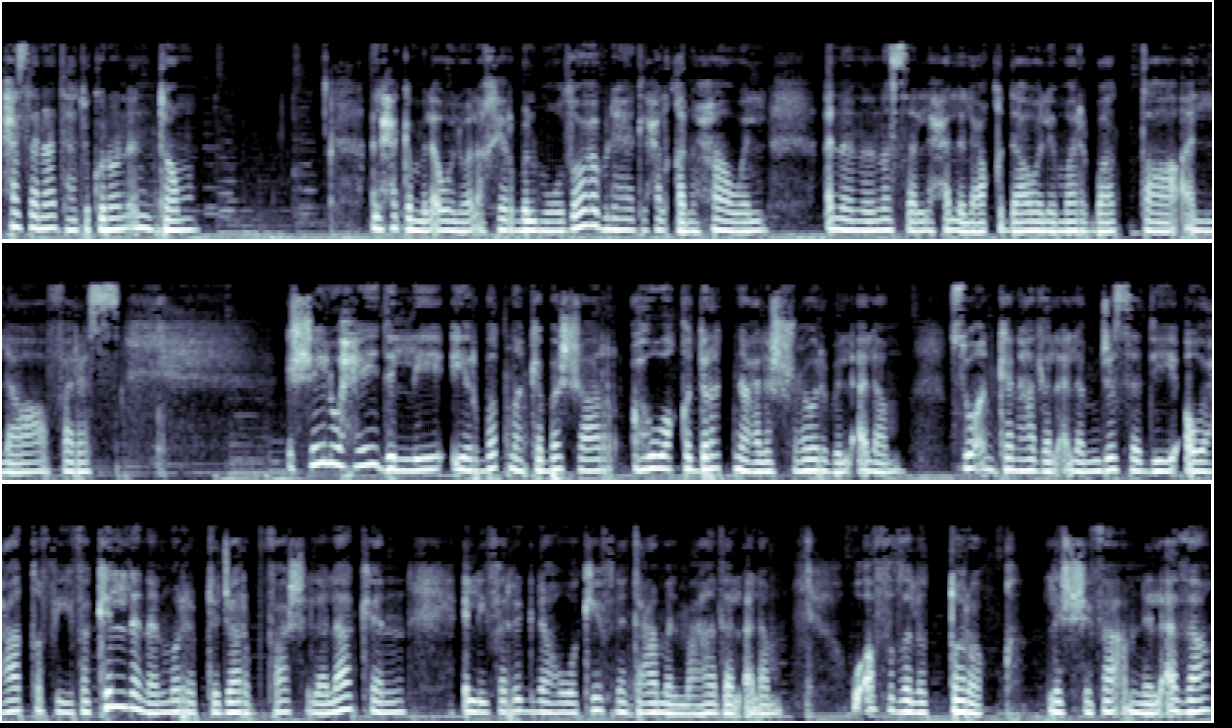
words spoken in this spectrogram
وحسناتها تكونون أنتم. الحكم الأول والأخير بالموضوع. وبنهاية الحلقة نحاول أننا نصل لحل العقدة ولمربط الفرس. الشيء الوحيد اللي يربطنا كبشر هو قدرتنا على الشعور بالألم. سواء كان هذا الألم جسدي أو عاطفي فكلنا نمر بتجارب فاشلة لكن اللي يفرقنا هو كيف نتعامل مع هذا الألم. وأفضل الطرق للشفاء من الأذى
